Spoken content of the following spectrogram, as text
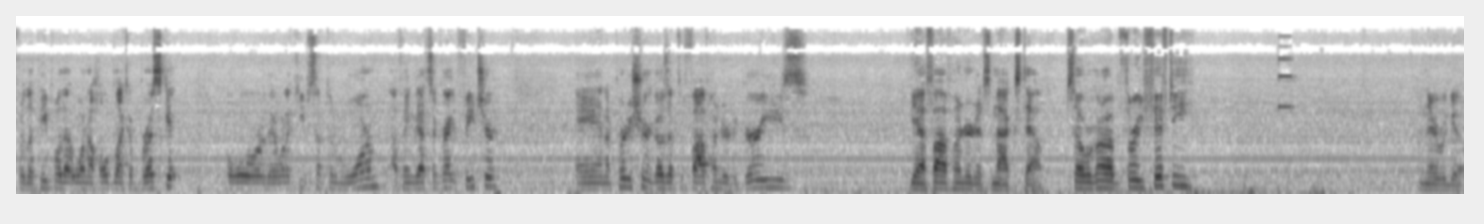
for the people that want to hold like a brisket or they want to keep something warm. I think that's a great feature and I'm pretty sure it goes up to 500 degrees. Yeah, 500, it's maxed out. So we're going up 350, and there we go.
